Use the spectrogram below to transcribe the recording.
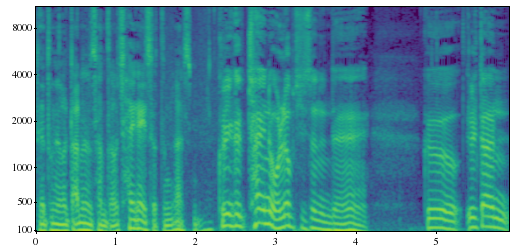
대통령을 따르는 사람들하고 차이가 있었던 것 같습니다. 그러니까 차이는 원래부터 있었는데 그 일단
